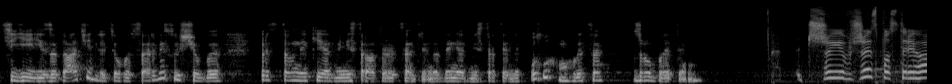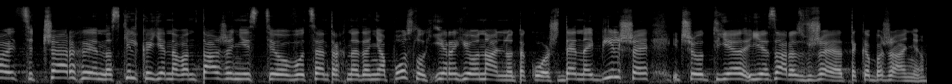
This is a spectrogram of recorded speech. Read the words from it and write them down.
цієї задачі для цього сервісу, щоб представники адміністратори центрів надання адміністративних послуг могли це зробити. Чи вже спостерігаються черги? Наскільки є навантаженість в центрах надання послуг і регіонально також? Де найбільше, і чи от є, є зараз вже таке бажання?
